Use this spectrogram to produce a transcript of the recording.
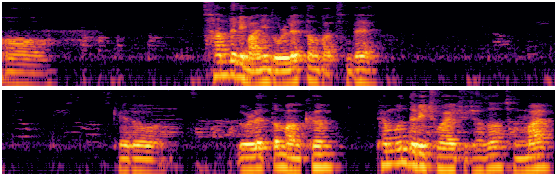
어 사람들이 많이 놀랬던 것 같은데 그래도 놀랬던 만큼 팬분들이 좋아해 주셔서 정말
